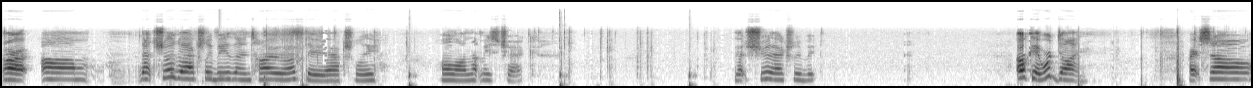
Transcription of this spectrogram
Alright, um, that should actually be the entire update, actually. Hold on, let me check. That should actually be... Okay, we're done. Alright, so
